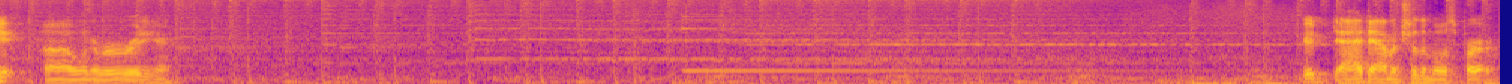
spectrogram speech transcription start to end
Okay, uh, whenever we're ready here. Good add damage for the most part.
